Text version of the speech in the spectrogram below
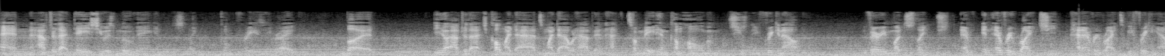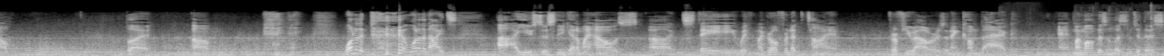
And after that day, she was moving and just like going crazy, right? But you know, after that, she called my dad. So my dad would happen. So I made him come home, and she was freaking out. Very much like she, in every right, she had every right to be freaking out. But um, one of the one of the nights, uh, I used to sneak out of my house, uh, stay with my girlfriend at the time for a few hours, and then come back. And my mom doesn't listen to this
